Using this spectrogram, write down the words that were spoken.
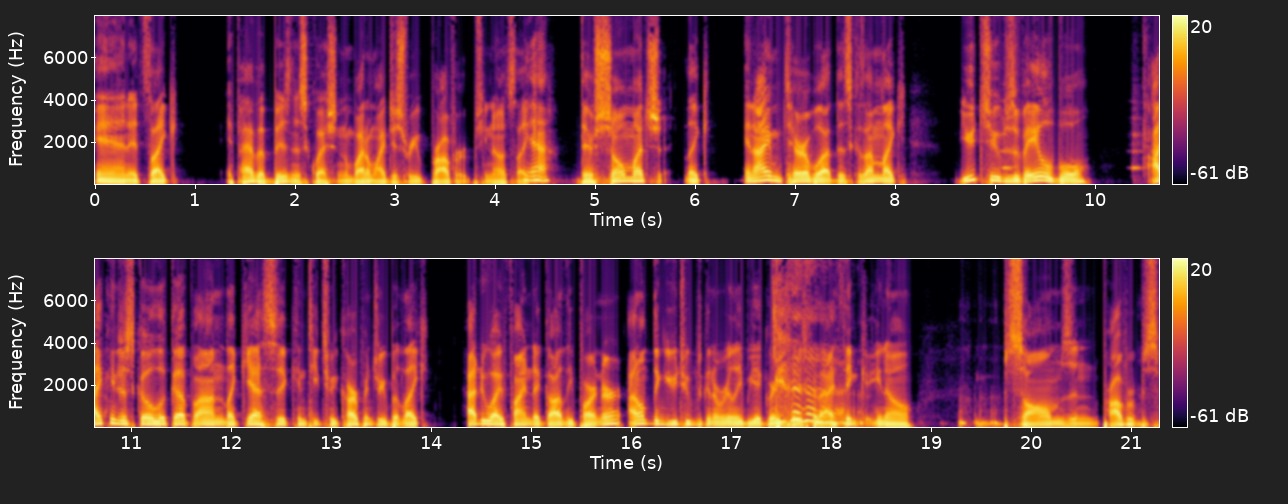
and it's like if I have a business question, why don't I just read Proverbs? You know, it's like yeah there's so much like, and I'm terrible at this because I'm like YouTube's available. I can just go look up on like yes, it can teach me carpentry, but like how do I find a godly partner? I don't think YouTube's gonna really be a great place for that. I think you know Psalms and Proverbs,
